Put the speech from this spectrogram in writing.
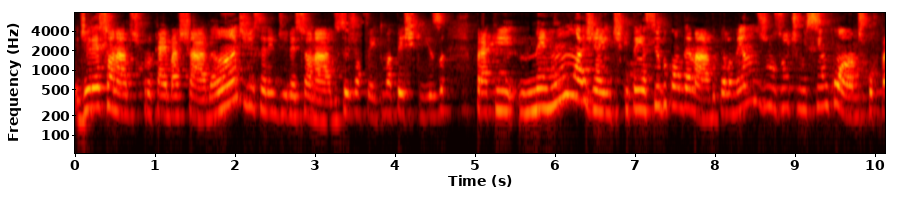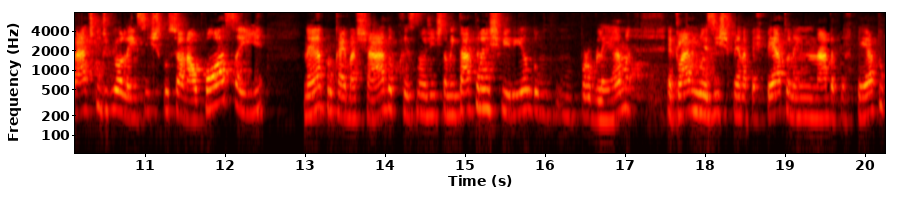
direcionados para o CAI Baixada, antes de serem direcionados, seja feita uma pesquisa para que nenhum agente que tenha sido condenado, pelo menos nos últimos cinco anos, por prática de violência institucional, possa ir né, para o CAI Baixada, porque senão a gente também está transferindo um, um problema. É claro, não existe pena perpétua, nem nada perpétuo,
